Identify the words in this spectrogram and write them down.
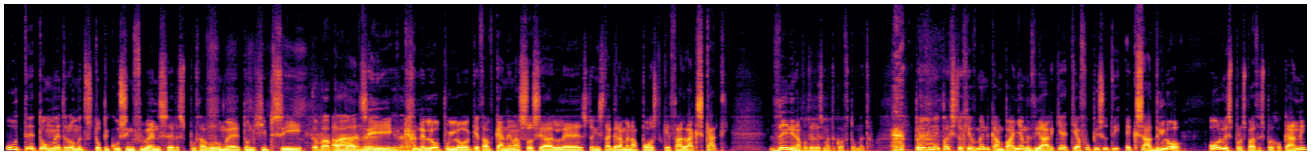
Ούτε το μέτρο με τους τοπικούς influencers που θα βρούμε τον Χίψη, Τον παπά, Αμπατζή, ναι, είδα. Κανελόπουλο και θα κάνει ένα social ε, στο Instagram ένα post και θα αλλάξει κάτι. Δεν είναι αποτελεσματικό αυτό το μέτρο. Πρέπει να υπάρχει στοχευμένη καμπάνια με διάρκεια και αφού πεις ότι εξαντλώ όλες τις προσπάθειες που έχω κάνει,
